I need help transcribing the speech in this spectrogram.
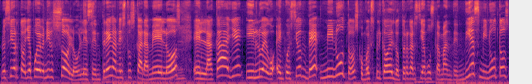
¿no es cierto? Ya puede venir solo. Les entregan estos caramelos en la calle y luego en cuestión de minutos, como ha explicado el doctor García Bustamante, en 10 minutos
